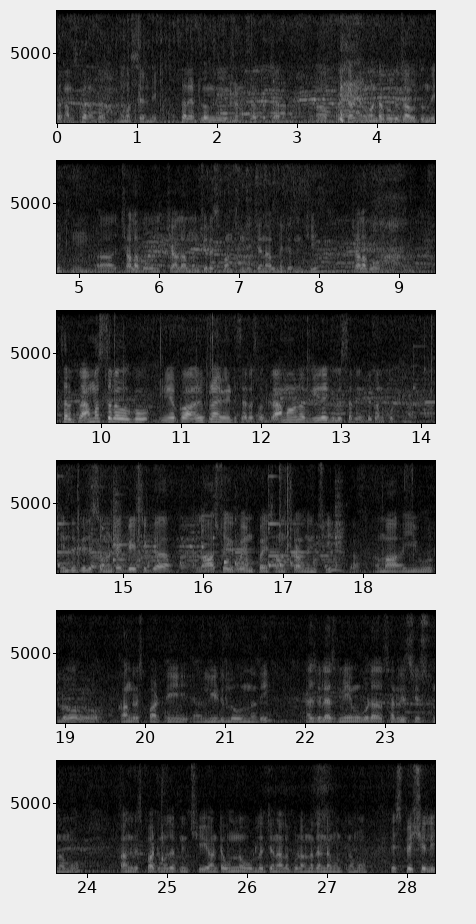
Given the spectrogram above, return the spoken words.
సార్ నమస్కారం సార్. నమస్తే అండి. సార్ ఎట్లా ఉంది సార్ ప్రచారం? ప్రచారం వండర్ఫుల్గా సాగుతుంది. ఆ, చాలా బాగుంది. చాలా మంచి రెస్పాన్స్ ఉంది జనాల దగ్గర నుంచి. చాలా బాగుంది. సార్ గ్రామస్తులకు మీ యొక్క అభిప్రాయం ఏంటి సార్? అసలు గ్రామంలో మీరే గెలుస్తారు ఎందుకు అనుకుంటున్నారు? ఎందుకు గెలుస్తామంటే బేసిక్గా లాస్ట్ ఇరవై ముప్పై సంవత్సరాల నుంచి మా ఈ ఊర్లో కాంగ్రెస్ పార్టీ లీడ్లో ఉన్నది. యాజ్ వెల్ యాజ్ మేము కూడా సర్వీస్ చేస్తున్నాము. కాంగ్రెస్ పార్టీ మొదటి నుంచి అంటే ఉన్న ఊర్లో జనాలకు కూడా అన్నదండంగా ఉంటున్నాము. ఎస్పెషల్లీ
